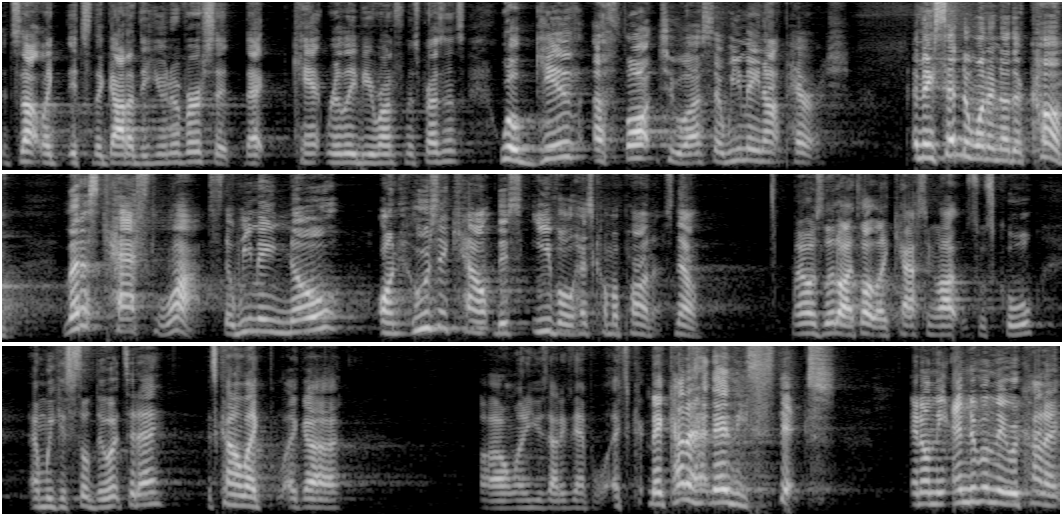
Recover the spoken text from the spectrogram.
it's not like it's the God of the universe that, that can't really be run from his presence, will give a thought to us that we may not perish. And they said to one another, Come, let us cast lots, that we may know on whose account this evil has come upon us. Now, when I was little, I thought like casting lots was cool, and we can still do it today. It's kind of like, like a, uh, I don't want to use that example. It's, they kind of had, they had these sticks, and on the end of them, they would kind of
